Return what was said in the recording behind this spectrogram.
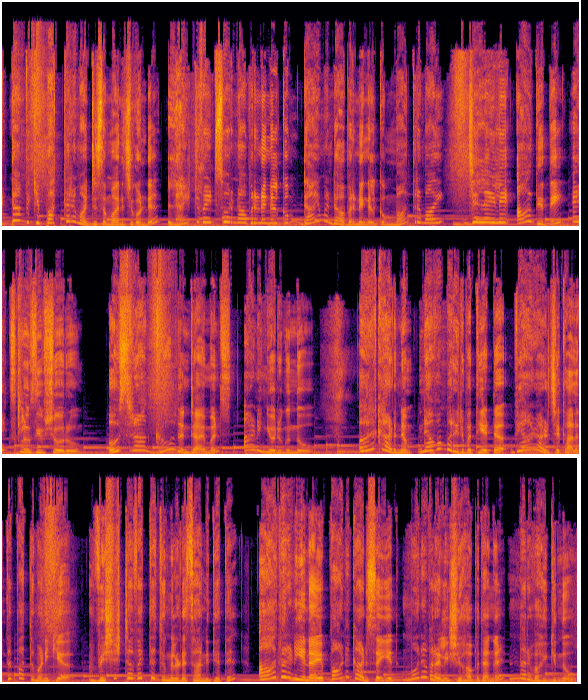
പട്ടാമ്പിക്ക് പത്തര മാറ്റി സമ്മാനിച്ചുകൊണ്ട് ലൈറ്റ് വെയിറ്റ് സ്വർണാഭരണങ്ങൾക്കും ഡയമണ്ട് ആഭരണങ്ങൾക്കും മാത്രമായി ജില്ലയിലെ ആദ്യത്തെ exclusive showroom Osra golden diamonds അണിഞ്ഞൊരുങ്ങുന്നു. ഉദ്ഘാടനം നവംബർ ഇരുപത്തിയെട്ട് വ്യാഴാഴ്ച കാലത്ത് പത്ത് മണിക്ക്. വിശിഷ്ട വ്യക്തിത്വങ്ങളുടെ സാന്നിധ്യത്തിൽ ആദരണീയനായ പാണക്കാട് സയ്യിദ് മുനവർ അലി ശുഹാബ് തങ്ങൾ നിർവഹിക്കുന്നു.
